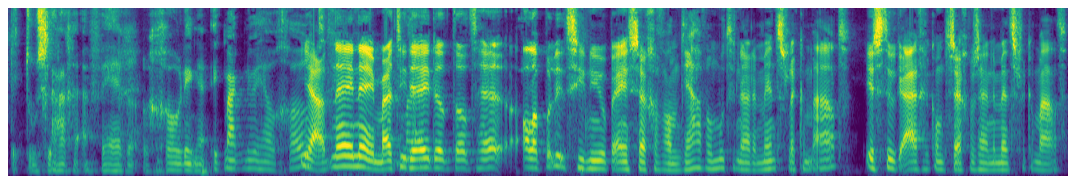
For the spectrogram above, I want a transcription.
de toeslagenaffaire Groningen. Ik maak nu heel groot. Ja, nee, nee, maar het idee dat, dat hè, alle politici nu opeens zeggen van ja, we moeten naar de menselijke maat, is natuurlijk eigenlijk om te zeggen we zijn de menselijke maat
